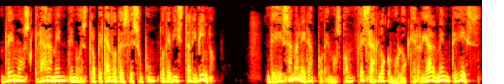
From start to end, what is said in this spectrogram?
vemos claramente nuestro pecado desde su punto de vista divino. De esa manera podemos confesarlo como lo que realmente es,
